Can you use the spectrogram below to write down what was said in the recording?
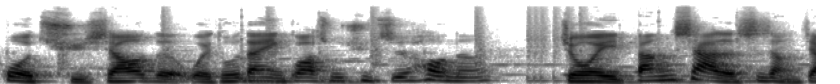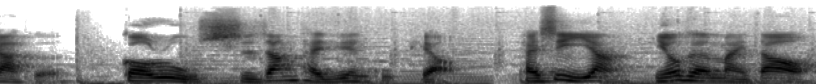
或取消的委托单一挂出去之后呢，就会以当下的市场价格购入十张台积电股票，还是一样，你有可能买到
